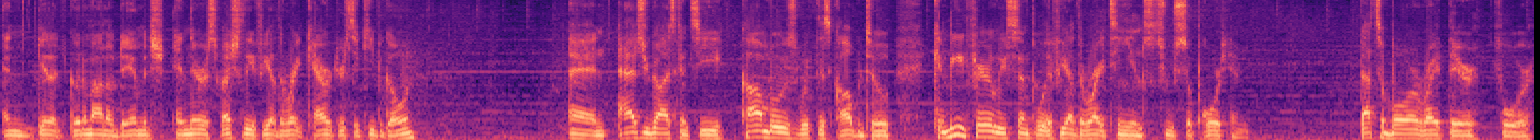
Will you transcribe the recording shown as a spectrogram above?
and get a good amount of damage in there, especially if you have the right characters to keep it going. And as you guys can see, combos with this Kabuto can be fairly simple if you have the right teams to support him. That's a bar right there for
